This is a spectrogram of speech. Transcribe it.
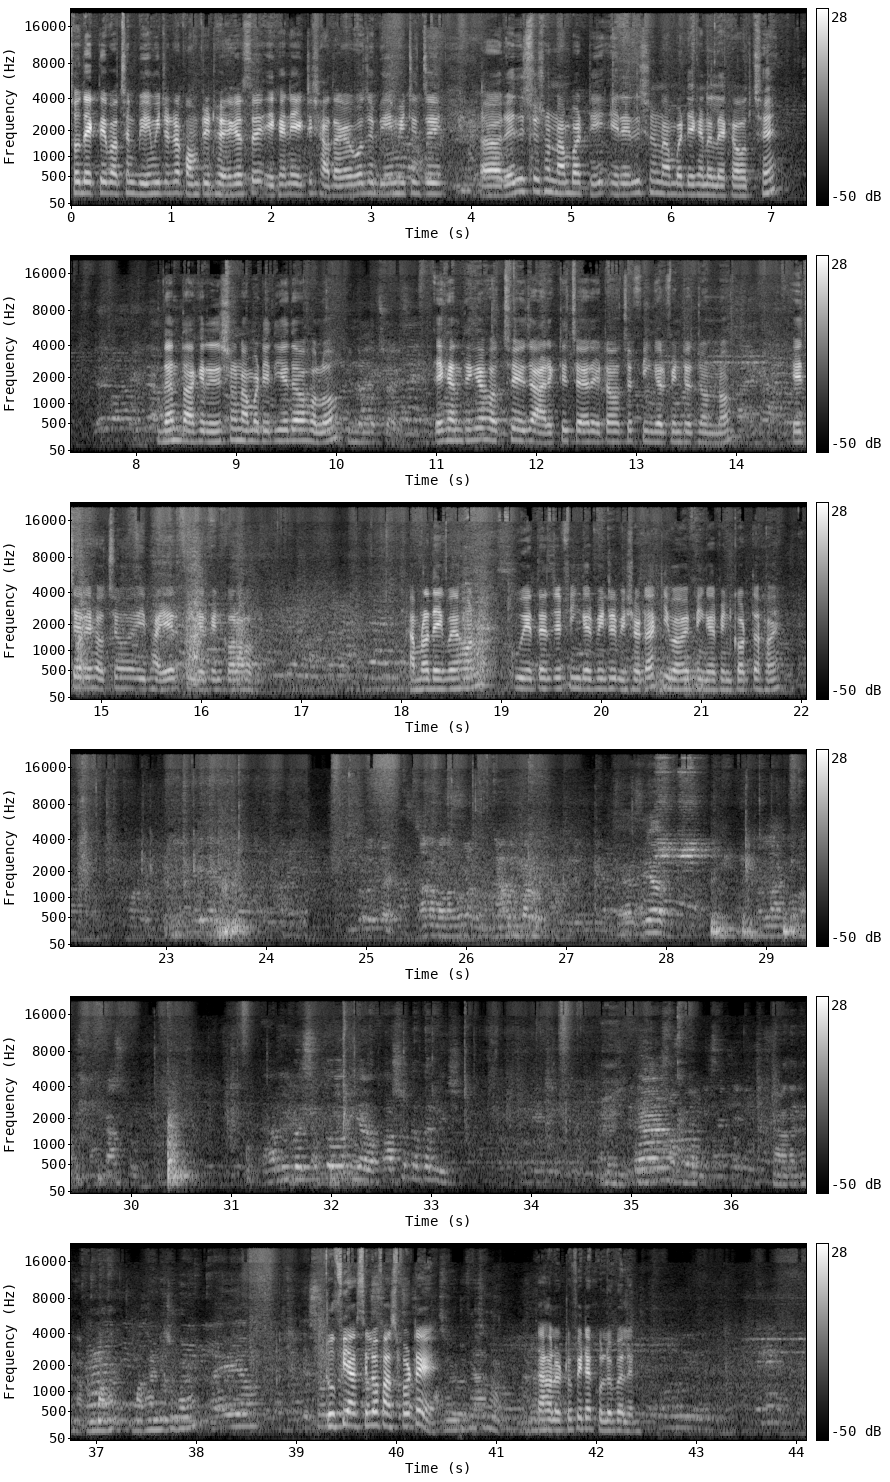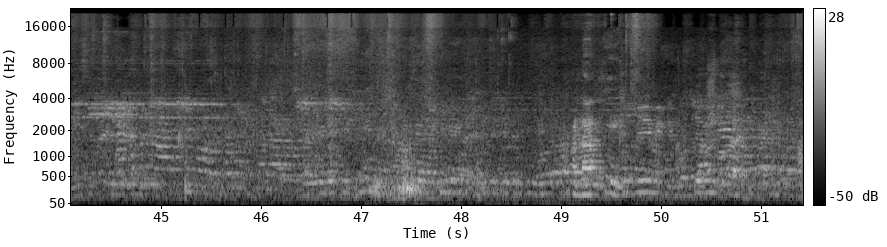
সো দেখতে পাচ্ছেন বিএমইটিটা কমপ্লিট হয়ে গেছে। এখানে একটি সাদা কাগজে বিএমইটির যে রেজিস্ট্রেশন নাম্বারটি এই রেজিস্ট্রেশন নাম্বারটি এখানে লেখা হচ্ছে। দেন তাকে রেজিস্ট্রেশন নাম্বারটি দিয়ে দেওয়া হলো। এখান থেকে হচ্ছে এই যে আরেকটি চেয়ার এটা হচ্ছে ফিঙ্গারপ্রিন্টের জন্য। এই চেয়ারে হচ্ছে এই ভাইয়ের ফিঙ্গারপ্রিন্ট করা হবে। আমরা দেখব এখন কুয়েতের যে ফিঙ্গারপ্রিন্টের বিষয়টা, কীভাবে ফিঙ্গারপ্রিন্ট করতে হয়। আমি বলছি তো ইয়া পাঁচশো তেতাল্লিশ টুফি আসছিল পাসপোর্টে? তাহলে টুপিটা খুলে পেলেন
